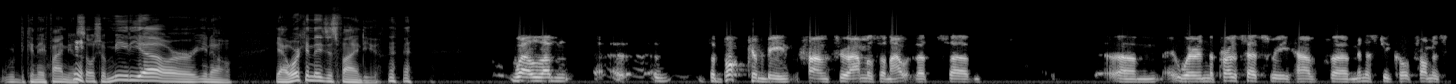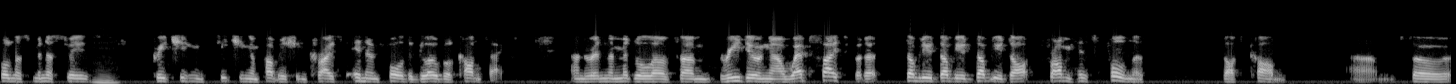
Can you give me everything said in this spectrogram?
where can they find you on social media or you know, yeah, where can they just find you? well, um, uh, the book can be found through Amazon outlets. Um, um, we're in the process. We have a ministry called From His Fullness Ministries, mm. preaching, teaching, and publishing Christ in and for the global context. And we're in the middle of um, redoing our website, but at www.fromhisfullness.com. Um, so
